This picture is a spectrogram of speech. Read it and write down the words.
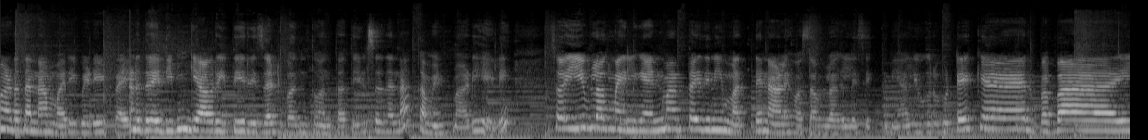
ಮಾಡೋದನ್ನು ಮರಿಬೇಡಿ. ಟ್ರೈ ಮಾಡಿದ್ರೆ ನಿಮ್ಗೆ ಯಾವ ರೀತಿ ರಿಸಲ್ಟ್ ಬಂತು ಅಂತ ತಿಳಿಸೋದನ್ನು ಕಮೆಂಟ್ ಮಾಡಿ ಹೇಳಿ. ಸೊ ಈ ವ್ಲಾಗ್ನ ಇಲ್ಲಿಗೆ ಎಂಡ್ ಮಾಡ್ತಾ ಇದ್ದೀನಿ. ಮತ್ತೆ ನಾಳೆ ಹೊಸ ವ್ಲಾಗಲ್ಲಿ ಸಿಗ್ತೀನಿ. ಅಲ್ಲಿವರೆಗೂ ಟೇಕ್ ಕೇರ್ ಬಾಯ್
